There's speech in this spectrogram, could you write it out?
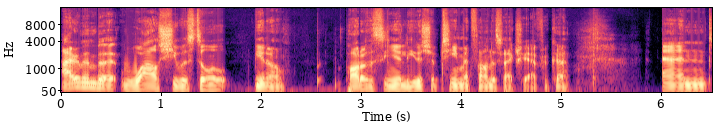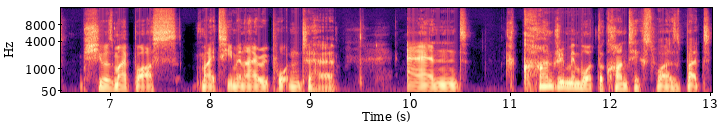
I remember while she was still, you know, part of the senior leadership team at Founders Factory Africa, and she was my boss. My team and I reporting to her, and I can't remember what the context was, but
